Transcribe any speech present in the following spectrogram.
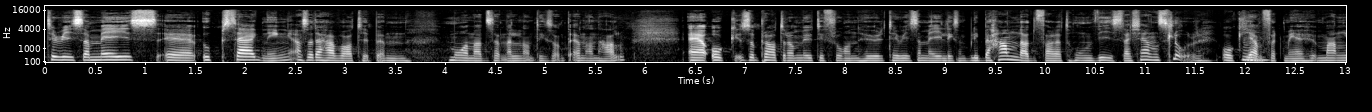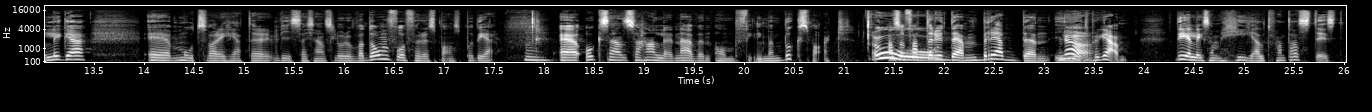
Theresa Mays eh, uppsägning, alltså det här var typ en månad sedan eller någonting sånt, en och en halv. Eh, och så pratar de utifrån hur Theresa May liksom blir behandlad för att hon visar känslor och Mm. jämfört med hur manliga eh, motsvarigheter visar känslor och vad de får för respons på det. Mm. Eh, och sen så handlar den även om filmen Booksmart. Oh. Alltså fattar du den bredden i Ja. ett program? Det är liksom helt fantastiskt.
